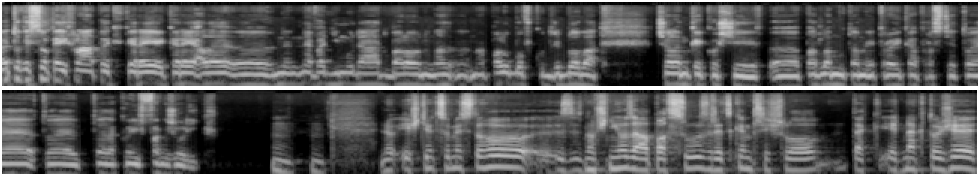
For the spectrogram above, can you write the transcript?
je to vysoký chlápek, který, který ale uh, nevadí mu dát balon na, na palubovku, driblovat čelem ke koši, uh, padla mu tam i trojka, prostě to je, to je, to je takový fakt žolík. Hmm. No ještě co mi z toho z nočního zápasu s Řeckem přišlo, tak jednak to, že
